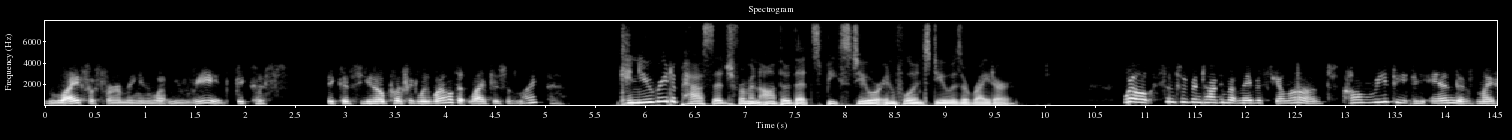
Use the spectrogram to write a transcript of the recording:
life affirming in what you read because because you know perfectly well that life isn't like that. Can you read a passage from an author that speaks to you or influenced you as a writer? Well, since we've been talking about Mavis Gallant, I'll read the, the end of my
